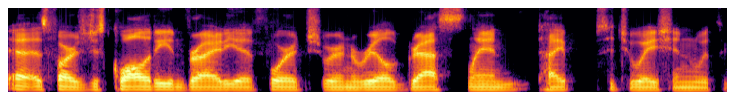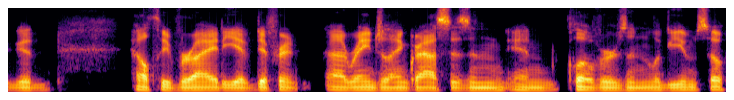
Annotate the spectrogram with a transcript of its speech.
uh, as far as just quality and variety of forage. We're in a real grassland type situation with a good, healthy variety of different uh, rangeland grasses and and clovers and legumes. So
